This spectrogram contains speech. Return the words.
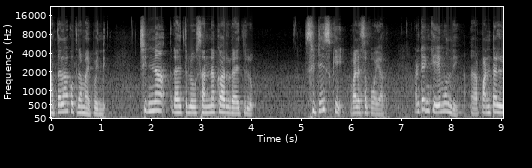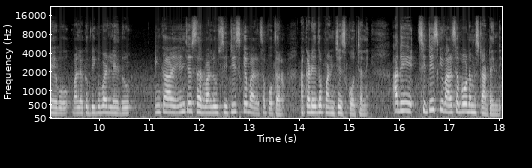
అతలాకుతలం అయిపోయింది చిన్న రైతులు సన్నకారు రైతులు సిటీస్కి వలసపోయారు. అంటే ఇంకేముంది? పంటలు లేవు వాళ్ళకు దిగుబడి లేదు. ఇంకా ఏం చేస్తారు వాళ్ళు? సిటీస్కే వలసపోతారు. అక్కడ ఏదో పని చేసుకోవచ్చని. అది సిటీస్కి వలసపోవడం స్టార్ట్ అయింది.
